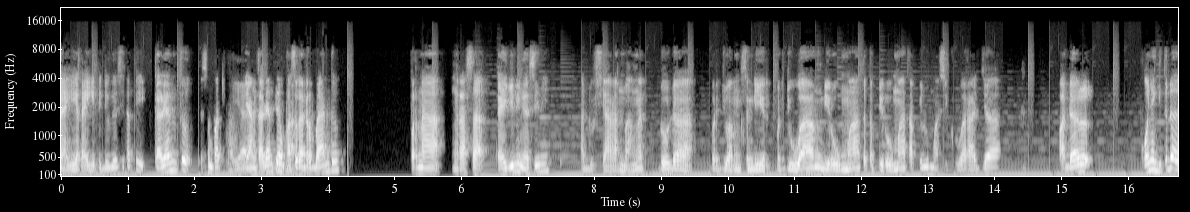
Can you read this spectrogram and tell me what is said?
nah iya kayak gitu juga sih. Tapi kalian tuh sempat Iya, yang kalian tuh yang pasukan rebahan tuh pernah ngerasa kayak gini gak sih nih? Aduh sialan banget. Gue udah berjuang sendiri berjuang di rumah tetap di rumah tapi lu masih keluar aja. Padahal pokoknya gitu dah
